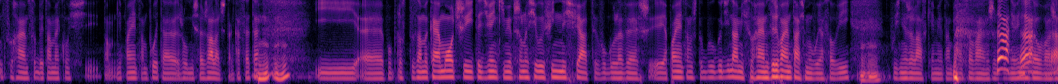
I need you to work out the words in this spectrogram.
y, słuchałem sobie tam jakąś, tam nie pamiętam, płytę Jean-Michel Jarra, czy tam kasetę Mhm, mhm. i e, po prostu zamykałem oczy i te dźwięki mnie przenosiły w inny świat w ogóle, wiesz. Ja pamiętam, że to były godzinami, słuchałem, zrywałem taśmy wujasowi, Mhm. później żelazkiem je tam prasowałem, żeby nie, nie zauważył.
